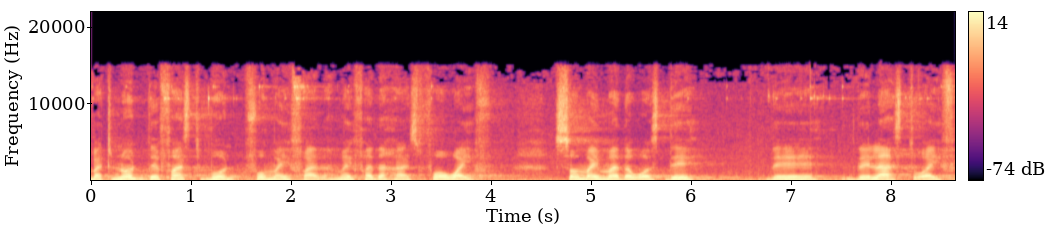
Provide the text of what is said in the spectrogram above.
but not the firstborn for my father. My father has four wives, so my mother was the the the last wife.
